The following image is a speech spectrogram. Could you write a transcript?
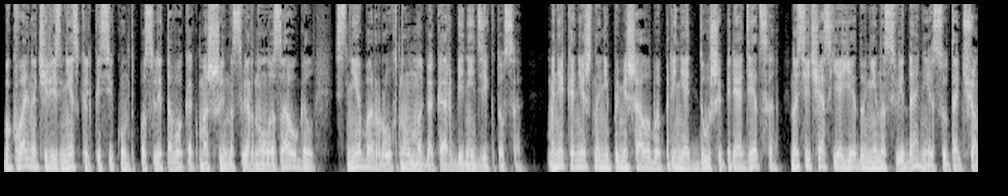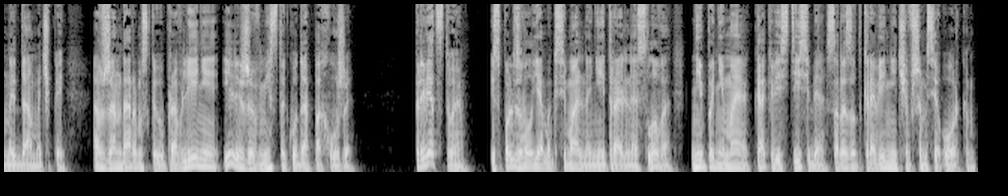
Буквально через несколько секунд после того, как машина свернула за угол, с неба рухнул Магакар Бенедиктуса. Мне, конечно, не помешало бы принять душ и переодеться, но сейчас я еду не на свидание с уточенной дамочкой, а в жандармское управление или же в место куда похуже. «Приветствую», Использовал я максимально нейтральное слово, не понимая, как вести себя с разоткровенничавшимся орком.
